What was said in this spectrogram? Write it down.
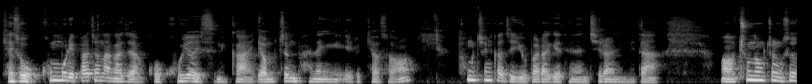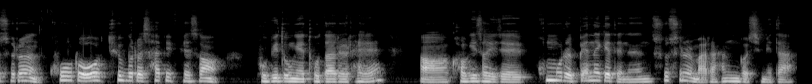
계속 콧물이 빠져나가지 않고 고여 있으니까 염증 반응을 일으켜서 통증까지 유발하게 되는 질환입니다. 어, 축농증 수술은 코로 튜브를 삽입해서 부비동에 도달을 해 어, 거기서 이제 콧물을 빼내게 되는 수술을 말하는 것입니다.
